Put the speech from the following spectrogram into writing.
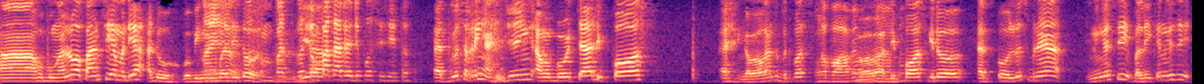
ah, hubungan lu apaan sih sama dia? Aduh gue bingung Nah, banget iya, itu. gue sempat gue sempat ada di posisi itu. at gue sering anjing sama bocah di pos. Eh nggak apa-apa kan sebut pos? Nggak apa-apa, Nggak apa-apa di pos gitu. At oh lu sebenarnya ini gak sih? Balikan gak sih?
